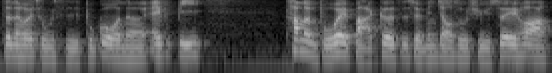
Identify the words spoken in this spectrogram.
真的会出事。不过呢，FB 他们不会把各自随便交出去，所以话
